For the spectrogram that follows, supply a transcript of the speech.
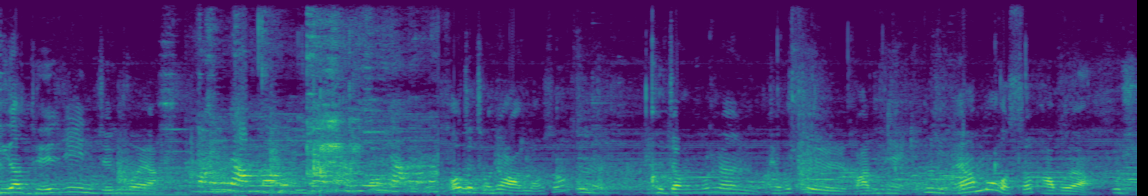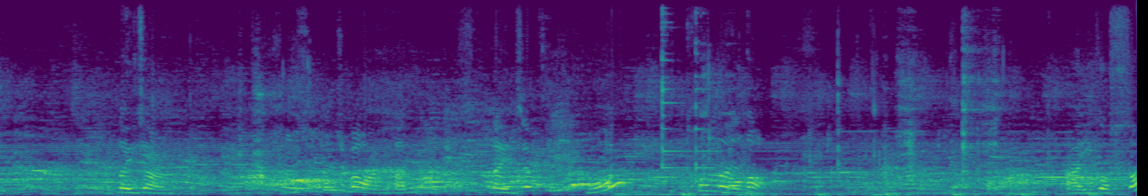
네가 돼지인 증거야. 안안 먹어 어제 저녁 안 먹었어? 응. 그 정도면 배고플 만해. 왜안 먹었어, 바보야? 혹시? 나 이제 안 먹어. 난 스펀지밥 안 봤는데. 나 이제 어? 처음 먹어. 아 익었어?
